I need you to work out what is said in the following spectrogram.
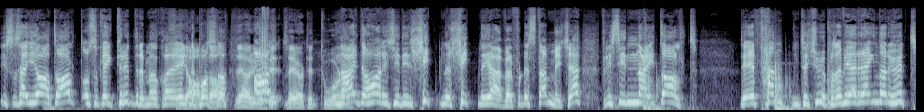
Jeg skal si ja til alt, og så skal jeg krydre med noen egne ja poster. alt. Det har du gjort, det har gjort i to år nå. Nei, det har ikke din skitne, skitne jævel, for det stemmer ikke. For jeg sier nei til alt. Det er 15-20 Vi har regna det ut.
